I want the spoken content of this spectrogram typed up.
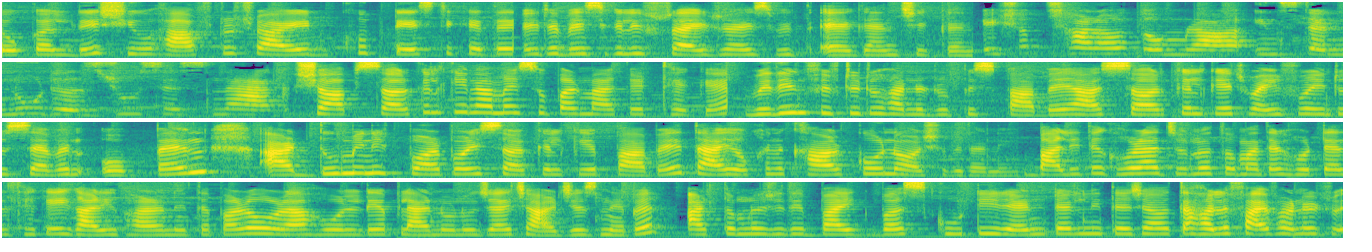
local dish you have to try it খুব টেস্টি খেতে। এটা basically fried rice with egg and chicken এইসব ছাড়াও তোমরা ইনস্ট্যান্ট নুডলস জুসেস স্ন্যাক সব সার্কেল কে নামের সুপার মার্কেট থেকে within fifty to hundred rupees পাবে আর Circle K twenty four into seven open আর দু মিনিট পর পরই সার্কেল কে পাবে, তাই ওখানে খাওয়ার কোনো অসুবিধা নেই। বালিতে ঘোরার জন্য তোমাদের হোটেল থেকেই গাড়ি ভাড়া নিতে পারো, ওরা হোল ডে প্ল্যান অনুযায়ী চার্জেস নেবে। আর তোমরা যদি বাইক বা স্কুটি রেন্টাল নিতে চাও, তাহলে five hundred to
